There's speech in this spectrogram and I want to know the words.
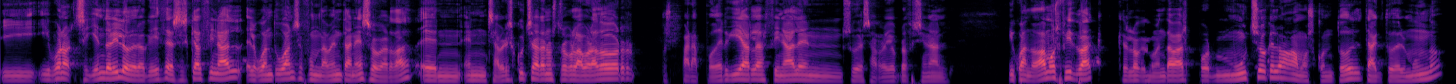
Y, bueno, siguiendo el hilo de lo que dices, es que al final el one-to-one se fundamenta en eso, ¿verdad? En, saber escuchar a nuestro colaborador pues, para poder guiarle al final en su desarrollo profesional. Y cuando damos feedback, que es lo que comentabas, por mucho que lo hagamos con todo el tacto del mundo,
